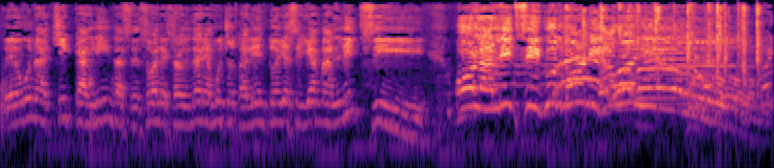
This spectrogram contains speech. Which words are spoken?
de una chica linda, sensual, extraordinaria, mucho talento. Ella se llama Lipsy. Hola Lipsy, good morning, how are you? Muy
